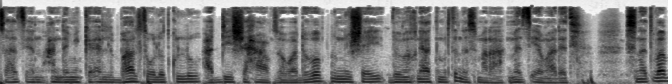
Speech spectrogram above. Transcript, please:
ሳሃፅን ዓንደ ሚካኤል ዝበሃል ዝተወለድኩሉ ዓዲ ሸሓ ዞባ ደቡብ ንሸይ ብምክንያት ትምህርቲ ነስመራ መፅየ ማለት እዩ ስነ ጥበብ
